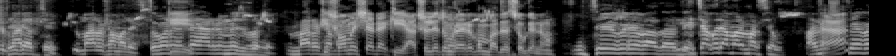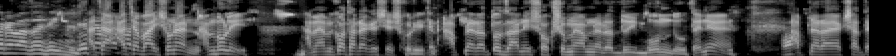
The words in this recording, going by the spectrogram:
ঠিক আছে। তুই মারো আমারে তোমার কি? হাতে আর মিশবো না মারো কি সমস্যাটা কি? আসলে তোমরা এরকম বাজাচ্ছো কেন? ইচ্ছে করে বাধা ইচ্ছা করে আমার মারছে ও। আমি হ্যাঁ? ইচ্ছে করে বাধা দিইনি আচ্ছা আচ্ছা ভাই শুনেন আমি বলি আমি আমি কথাটাকে শেষ করি। কেন আপনারা তো জানি সবসময় আপনারা দুই বন্ধু তাই না? আপনারা একসাথে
